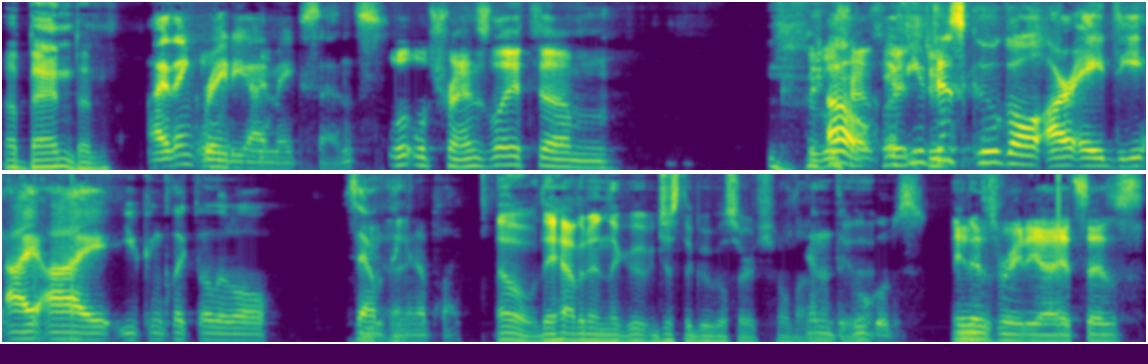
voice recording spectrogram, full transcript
Abandon. I think Well- radii makes sense. We'll, we'll translate. Um, Google Oh, Translate if you to- just Google R A D I I, you can click the little sound Yeah. thing and it'll play Oh, they have it in the Goo- just the Google search. Hold on. I'll in the do that. Googles. it is radii. It says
